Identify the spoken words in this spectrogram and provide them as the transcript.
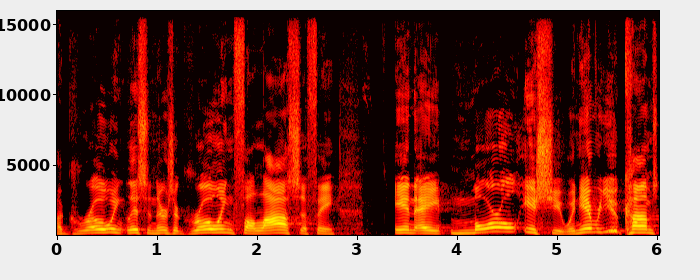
a growing, listen, there's a growing philosophy in a moral issue. Whenever you comes,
